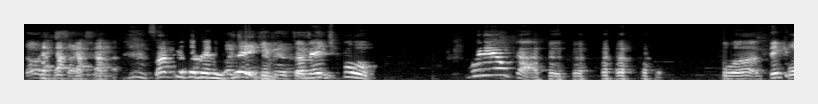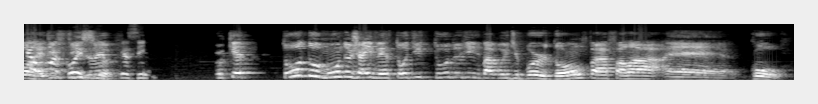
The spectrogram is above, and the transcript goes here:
Da onde que sai isso aí? Sabe o que eu também não sei? Também, tipo, Fui eu, cara. Pô, tem que Pô, ter é alguma difícil, coisa, né? Porque assim. Porque todo mundo já inventou de tudo de bagulho de bordão pra falar é, gol.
